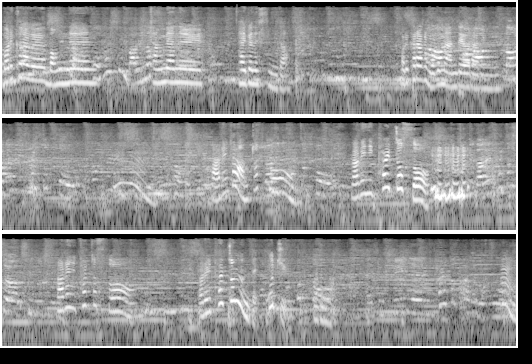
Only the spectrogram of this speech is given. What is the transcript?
머리카락을 먹는 장면을 발견했습니다. 머리카락을 먹으면 안 돼요, 라린이. 음, 라린 잘안 쪘어. 라린이 털 쪘어. 라린이 털 쪘어. 라린이 털 쪘는데, 그지? 음.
